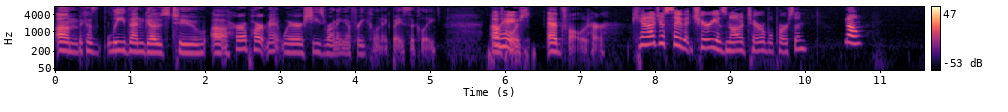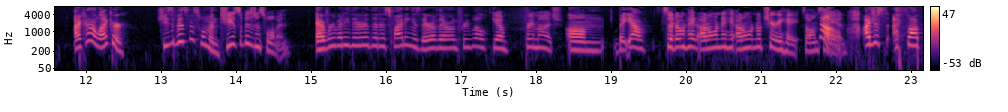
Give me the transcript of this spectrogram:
Um, because Lee then goes to uh, her apartment where she's running a free clinic, basically. Of Okay. course, Ed's followed her. Can I just say that Cherry is not a terrible person? No. I kind of like her. She's a businesswoman. She is a businesswoman. Everybody there that is fighting is there of their own free will. Yeah, pretty much. Um, but yeah. So don't hate. I don't want to. I don't want no Cherry hate. That's all I'm No. saying. I just I thought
